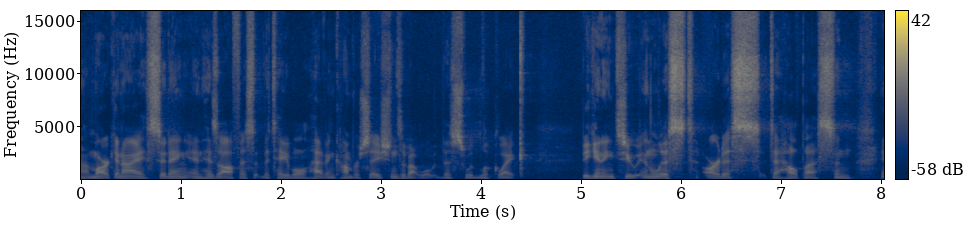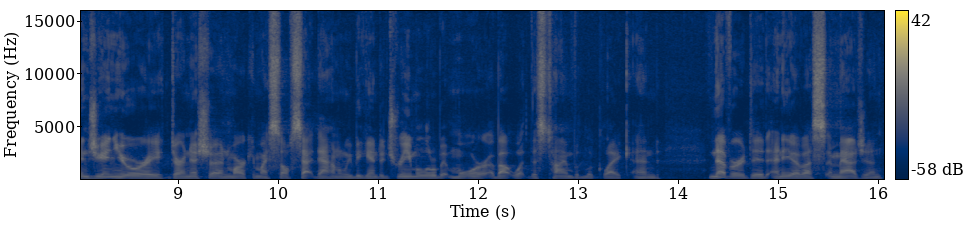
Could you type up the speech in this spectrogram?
Uh, Mark and I sitting in his office at the table having conversations about what this would look like, beginning to enlist artists to help us. And in January, Darnisha and Mark and myself sat down and we began to dream a little bit more about what this time would look like. And never did any of us imagine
